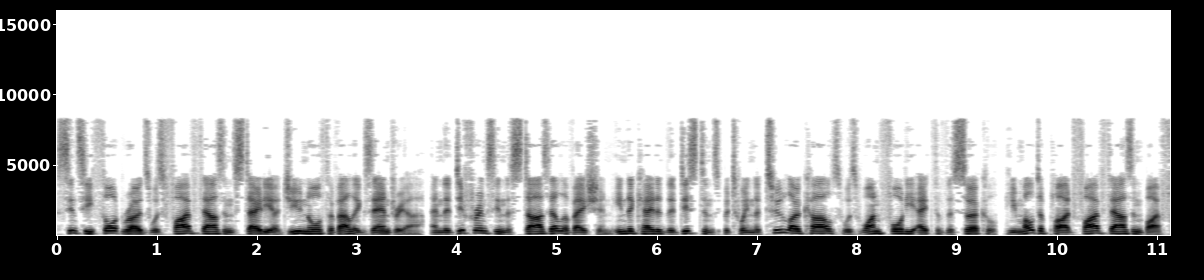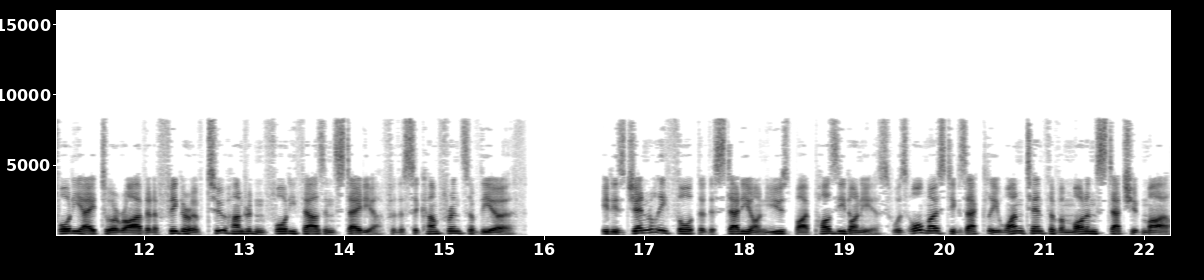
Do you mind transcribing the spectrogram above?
Since he thought Rhodes was 5,000 stadia due north of Alexandria, and the difference in the star's elevation indicated the distance between the two locales was 1/48th of the circle, he multiplied 5,000 by 48 to arrive at a figure of 240,000 stadia for the circumference of the Earth. It is generally thought that the stadion used by Posidonius was almost exactly one-tenth of a modern statute mile,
